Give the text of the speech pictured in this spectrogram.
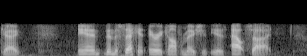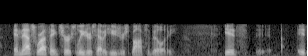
Okay, and then the second area of confirmation is outside, and that's where I think church leaders have a huge responsibility. It's it,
